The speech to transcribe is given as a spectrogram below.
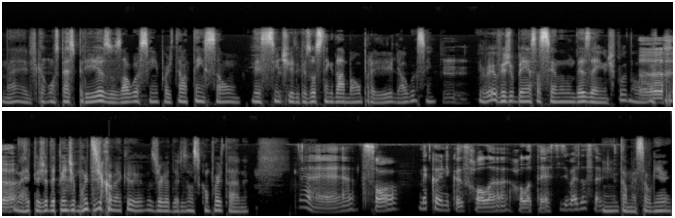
né? Ele fica com os pés presos, algo assim. Pode ter uma tensão nesse sentido, que os outros têm que dar a mão para ele, algo assim. Uhum. Eu, eu, vejo bem essa cena num desenho, tipo, no, no RPG depende muito de como é que os jogadores vão se comportar, né? É, só mecânicas, rola, rola testes e vai dar certo. Então, mas se alguém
